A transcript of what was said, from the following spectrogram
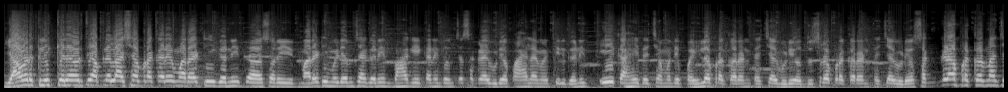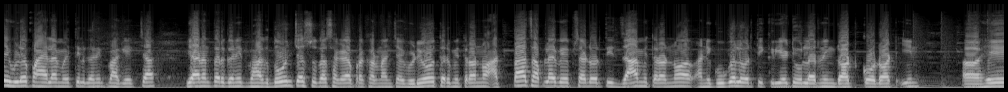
यावर क्लिक केल्यावरती आपल्याला अशा प्रकारे मराठी गणित सॉरी मराठी मीडियमच्या गणित भाग एक आणि दोनच्या सगळ्या व्हिडिओ पाहायला मिळतील. गणित एक आहे त्याच्यामध्ये पहिलं प्रकरण त्याच्या व्हिडिओ दुसरं प्रकरण त्याच्या व्हिडिओ सगळ्या प्रकरणाचे व्हिडिओ पाहायला मिळतील गणित भाग एकच्या. यानंतर गणित भाग दोनच्या सुद्धा सगळ्या प्रकरणांच्या व्हिडिओ तर मित्रांनो आत्ताच आपल्या वेबसाईटवरती जा मित्रांनो आणि गुगलवरती creative learning dot co dot in हे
